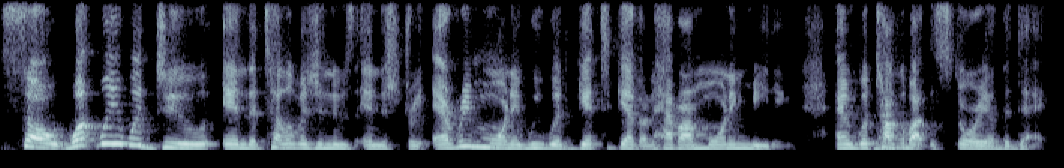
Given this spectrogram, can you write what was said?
so what we would do in the television news industry every morning we would get together and have our morning meeting and we'll talk about the story of the day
